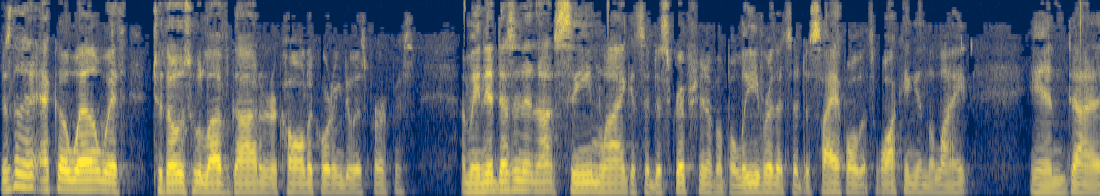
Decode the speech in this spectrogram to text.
doesn't that echo well with to those who love God and are called according to his purpose? I mean, it doesn't it not seem like it's a description of a believer that's a disciple that's walking in the light and uh,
